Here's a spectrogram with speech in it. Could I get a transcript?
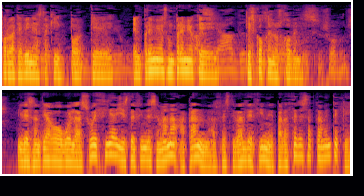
por la que vine hasta aquí, porque el premio es un premio que, escogen los jóvenes. Y de Santiago vuela a Suecia y este fin de semana a Cannes, al Festival de Cine, para hacer exactamente qué.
